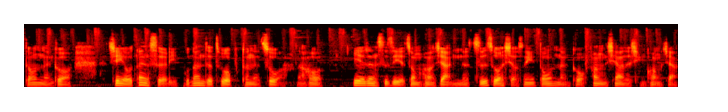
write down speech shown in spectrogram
都能够借由断舍离，不断的做，不断的做，然后。越认识自己的状况下，你的执着小声音都能够放下的情况下，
